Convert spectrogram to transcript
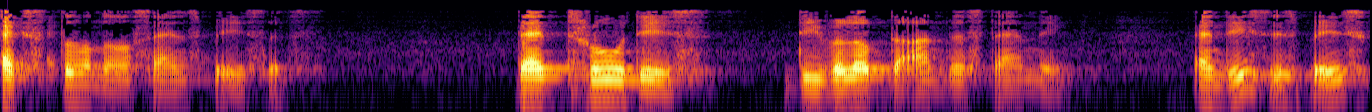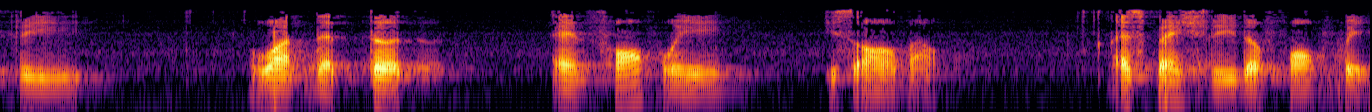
external sense bases. Then through this, develop the understanding. And this is basically what the third and fourth way is all about, especially the fourth way.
